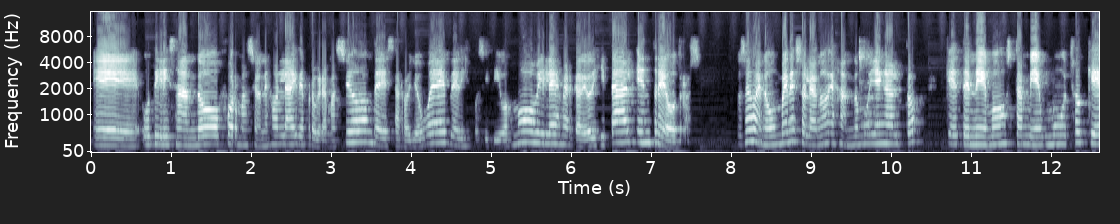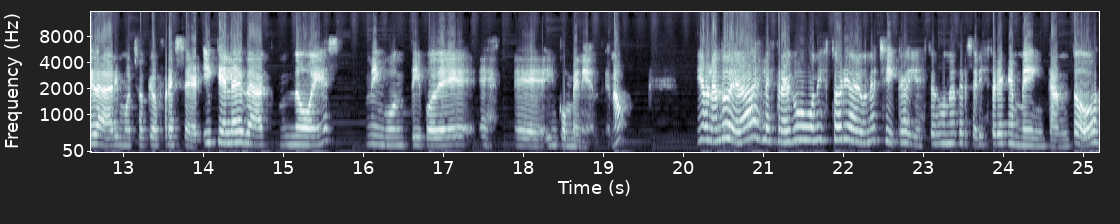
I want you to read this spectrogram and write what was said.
eh, utilizando formaciones online de programación, de desarrollo web, de dispositivos móviles, mercadeo digital, entre otros. Entonces, bueno, un venezolano dejando muy en alto que tenemos también mucho que dar y mucho que ofrecer y que la edad no es ningún tipo de este, inconveniente, ¿no? Y hablando de edades, les traigo una historia de una chica, y esta es una tercera historia que me encantó.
